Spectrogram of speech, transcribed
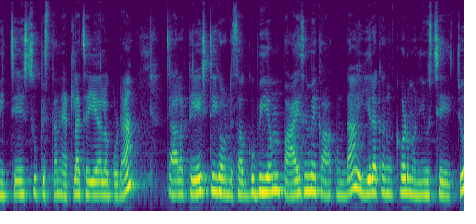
మీకు చేసి చూపిస్తాను. ఎట్లా చేయాలో కూడా. చాలా టేస్టీగా ఉండే. సగ్గుబియ్యం పాయసమే కాకుండా ఈ రకంగా కూడా మనం యూజ్ చేయొచ్చు.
